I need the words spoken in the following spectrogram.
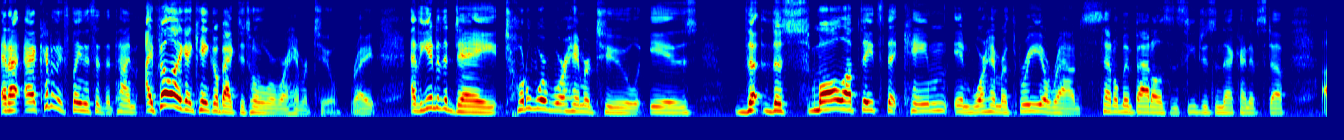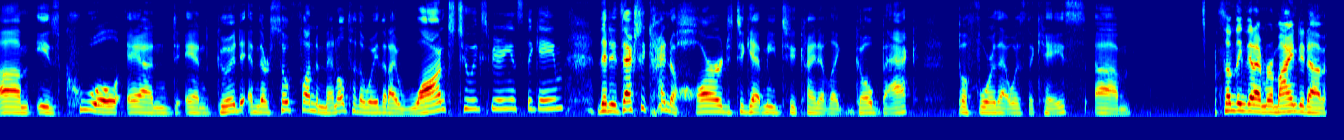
and I, I kind of explained this at the time. I felt like I can't go back to Total War Warhammer Two, right? At the end of the day, Total War Warhammer Two is the the small updates that came in Warhammer 3 around settlement battles and sieges and that kind of stuff um, is cool and and good and they're so fundamental to the way that I want to experience the game that it's actually kind of hard to get me to kind of like go back before that was the case. Um, something that I'm reminded of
